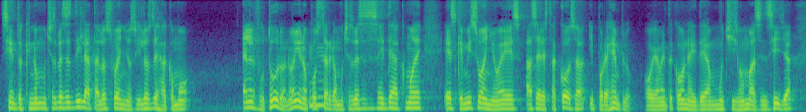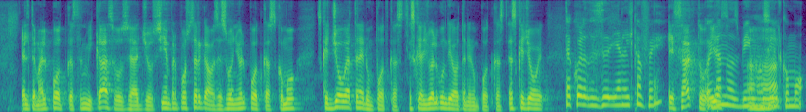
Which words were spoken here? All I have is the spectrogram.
siento que uno muchas veces dilata los sueños y los deja como en el futuro, ¿no? Y uno posterga muchas veces esa idea como de, es que mi sueño es hacer esta cosa. Y por ejemplo, obviamente con una idea muchísimo más sencilla, el tema del podcast en mi caso, o sea, yo siempre postergaba ese sueño del podcast como, es que yo voy a tener un podcast, es que yo algún día voy a tener un podcast, es que yo... Voy... ¿Te acuerdas ese día en el café? Exacto. Hoy nos vimos y él como,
